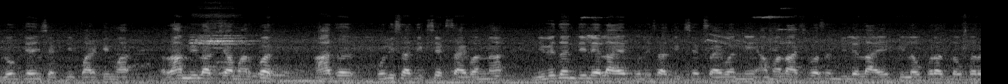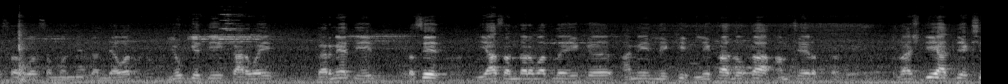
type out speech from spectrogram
लोकजनशक्ती पार्टी मा रामलीलाच्या मार्फत आज पोलीस अधीक्षक साहेबांना निवेदन दिलेलं आहे. पोलीस अधीक्षक साहेबांनी आम्हाला आश्वासन दिलेलं आहे की लवकरात लवकर सर्व संबंधित धंद्यावर योग्य ती कारवाई करण्यात येईल. तसेच या संदर्भातलं एक आम्ही लेखी लेखाजोखा आमचे राष्ट्रीय अध्यक्ष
